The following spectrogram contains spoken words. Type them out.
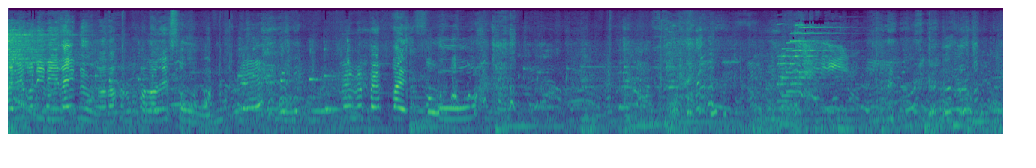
อันนี้ก็ดีๆได้หนึ่งแล้วนะคะทุกคนเราได้ศูนย์ Thank you.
